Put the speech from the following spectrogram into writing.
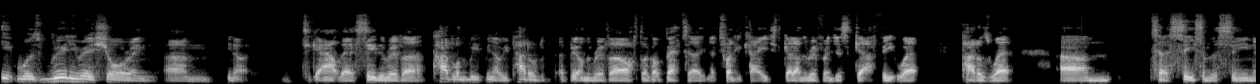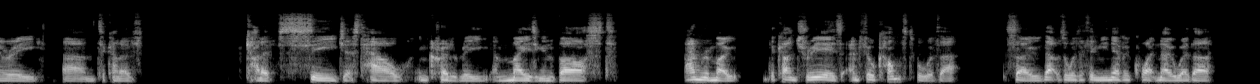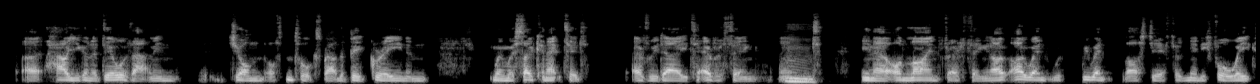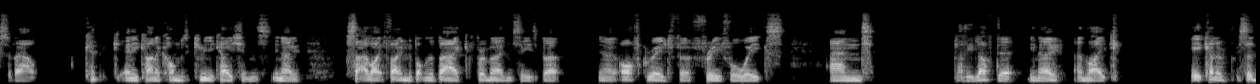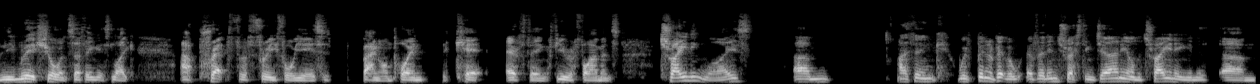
it was really reassuring. Um, you know, to get out there, see the river, paddle on. We you know we paddled a bit on the river after I got better. You know, twenty k to go down the river and just get our feet wet, paddles wet, um, to see some of the scenery, um, to kind of kind of see just how incredibly amazing and vast and remote the country is, and feel comfortable with that. So that was always a thing. You never quite know whether uh, how you're going to deal with that. I mean, John often talks about the big green, and when we're so connected every day to everything and mm. you know online for everything and I, I, went we went last year for nearly four weeks without any kind of communications you know satellite phone in the bottom of the bag for emergencies but you know off grid for three four weeks and bloody loved it you know and like it kind of so the reassurance i think it's like our prep for three four years is bang on point the kit everything a few refinements training wise um, I think we've been a bit of, a, of an interesting journey on the training, and um,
